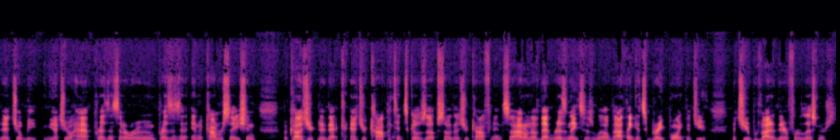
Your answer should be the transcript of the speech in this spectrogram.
that you'll be that you'll have presence in a room, presence in, in a conversation, because that as your competence goes up, so does your confidence. So I don't know if that resonates as well, but I think it's a great point that you that you provided there for the listeners.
